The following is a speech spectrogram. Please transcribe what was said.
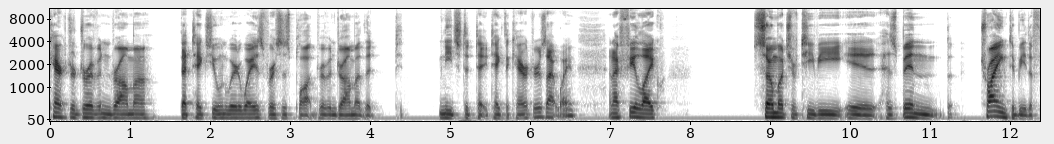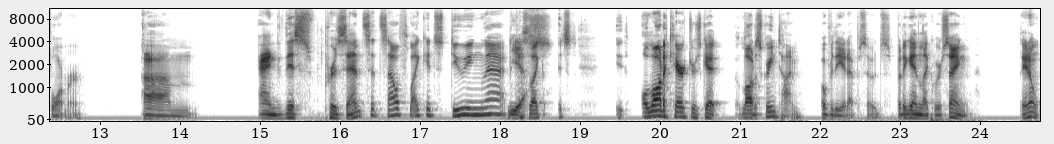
Character driven drama that takes you in weird ways versus plot driven drama that t- needs to ta take the characters that way. And I feel like so much of TV is, has been trying to be the former. Um, and this presents itself like it's doing that. It's Yes. like it's it, a lot of characters get a lot of screen time over the eight episodes, but again, like we are saying, they don't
